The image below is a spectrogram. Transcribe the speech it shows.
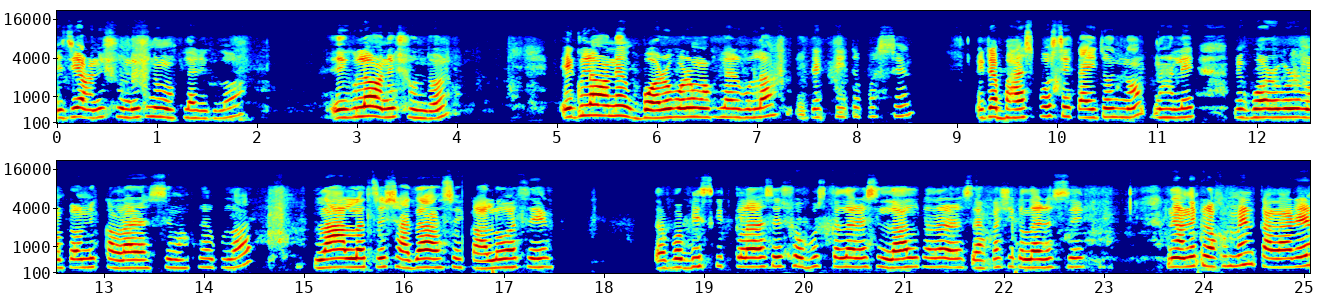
এই যে অনেক সুন্দর সুন্দর মাফলার এগুলো এগুলো অনেক সুন্দর এগুলো অনেক বড় বড় মাফলারগুলা। দেখতেই তো পাচ্ছেন এটা ভাস পড়ছে, তাই জন্য। নাহলে অনেক বড় বড় মাফলার, অনেক কালার আছে মাফলারগুলার। লাল আছে, সাদা আছে, কালো আছে। তারপর বিস্কিট কালার আছে, সবুজ কালার আছে, লাল কালার আছে, আকাশি কালার আছে। মানে অনেক রকমের কালারের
